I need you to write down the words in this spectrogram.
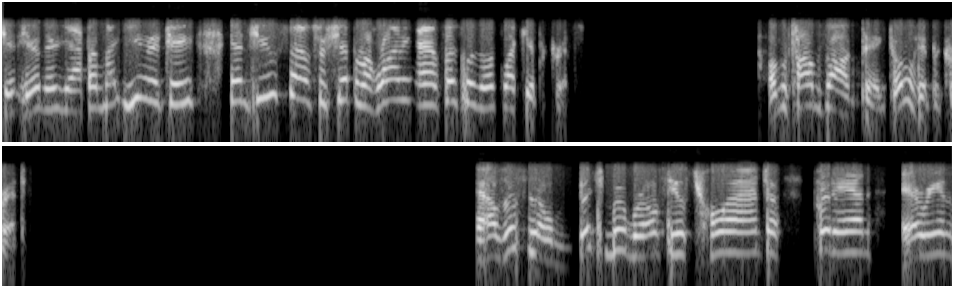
shit here. They're yapping about unity and Jew censorship and the whining ancestors look like hypocrites. Uncle Tom Zogpig, total hypocrite. And I was listening to bitch Boomeros. He was trying to put in Aryan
